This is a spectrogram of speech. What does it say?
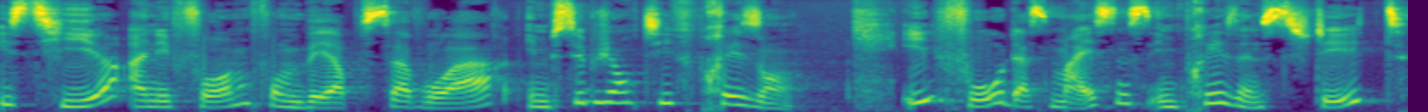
ist hier eine Form vom Verb savoir im Subjunktiv Präsent. Il faut, das meistens im Präsens steht,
